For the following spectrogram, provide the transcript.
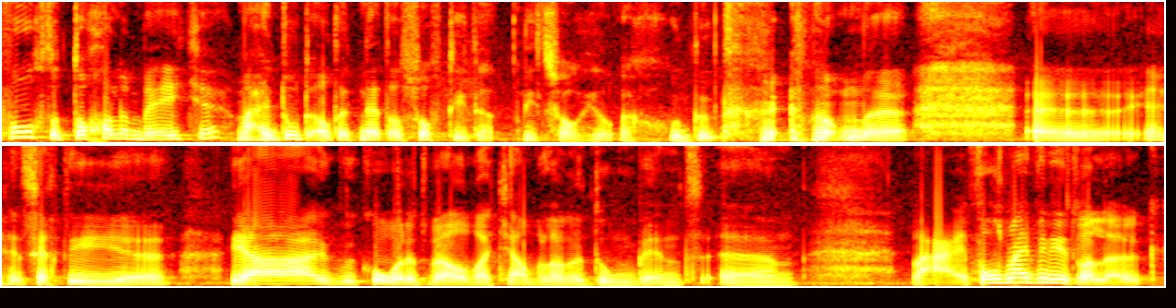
volgt het toch wel een beetje, maar hij doet altijd net alsof hij dat niet zo heel erg goed doet. en dan eh, eh, zegt hij, ja, ik hoor het wel wat je allemaal aan het doen bent. Eh, maar volgens mij vindt hij het wel leuk.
